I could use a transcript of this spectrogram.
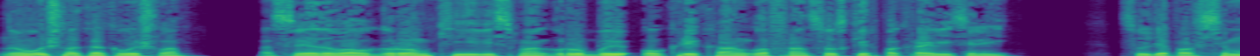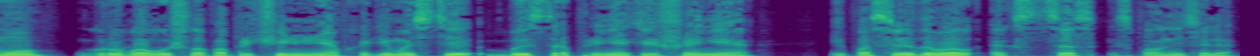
Но вышло как вышло. Последовал громкий и весьма грубый окрик англо-французских покровителей. Судя по всему, грубо вышло по причине необходимости быстро принять решение и последовал эксцесс исполнителя.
